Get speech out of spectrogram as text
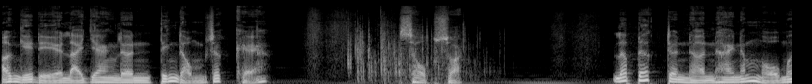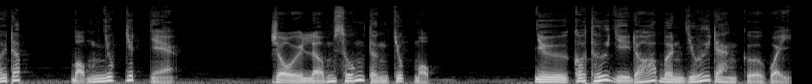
Ở nghĩa địa lại gian lên tiếng động rất khẽ. Sột soạt. Lớp đất trên nền hai nắm mộ mới đắp, Bỗng nhúc nhích nhẹ, Rồi lõm xuống từng chút một, Như có thứ gì đó bên dưới đang cựa quậy.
